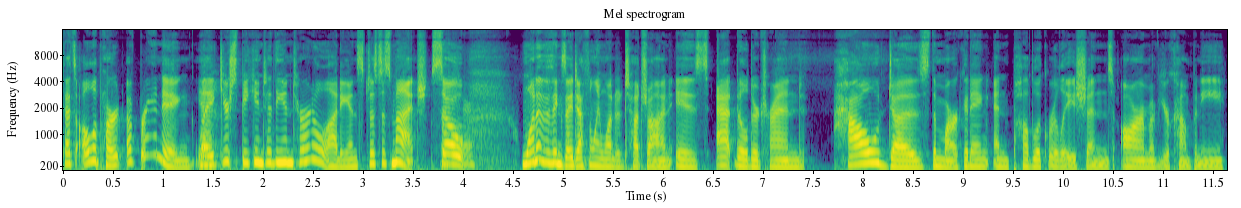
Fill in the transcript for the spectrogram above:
that's all a part of branding. Like you're speaking to the internal audience just as much. So one of the things I definitely wanted to touch on is at Buildertrend, how does the marketing and public relations arm of your company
